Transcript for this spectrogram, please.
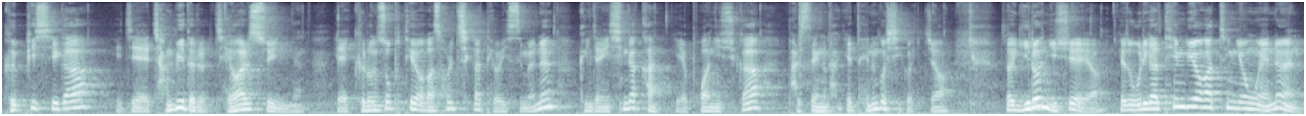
그 PC가 이제 장비들을 제어할 수 있는 예, 그런 소프트웨어가 설치가 되어 있으면은 굉장히 심각한 예, 보안 이슈가 발생을 하게 되는 것이겠죠. 그래서 이런 이슈예요. 그래서 우리가 팀비어 같은 경우에는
